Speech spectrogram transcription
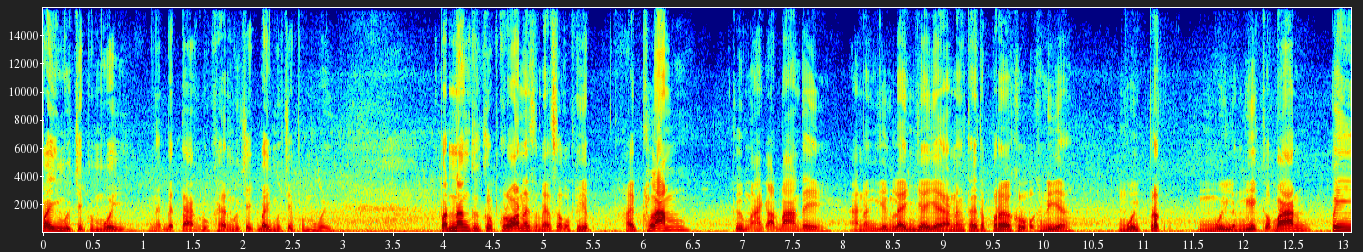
1.6នេះ Beta Glucan 1.3 1.6ប៉ុណ្ណឹងគឺគ្រប់គ្រាន់ហើយសម្រាប់សុខភាពហើយផ្លាំ គឺមិនអាចអត់បានទេអាហ្នឹងយើងលែងនិយាយហើយអាហ្នឹងត្រូវតែប្រើគ្រប់គ្នាមួយព្រឹកមួយល្ងាចក៏បានពីរ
